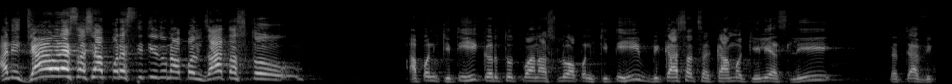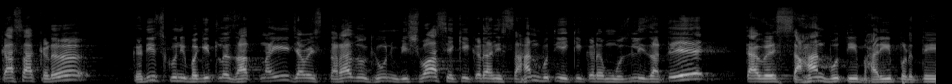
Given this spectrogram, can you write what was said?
आणि ज्या वेळेस अशा परिस्थितीतून आपण जात असतो आपण कितीही कर्तृत्वान असलो आपण कितीही विकासाचं कामं केली असली तर त्या विकासाकडं कधीच कुणी बघितलं जात नाही. ज्यावेळेस तराजू घेऊन विश्वास एकीकडं आणि सहानुभूती एकीकडं मोजली जाते त्यावेळेस सहानुभूती भारी पडते.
